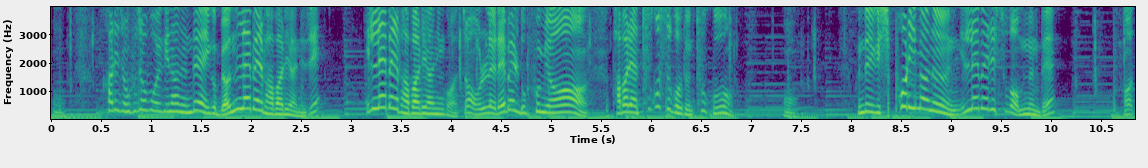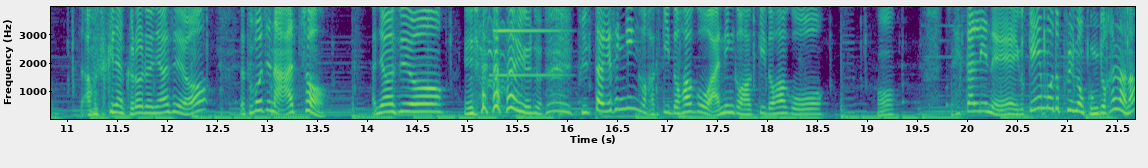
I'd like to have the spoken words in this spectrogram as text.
어, 칼이 좀 후져 보이긴 하는데 이거 몇 레벨 바바리안이지? 1레벨 바바리안인 것 같죠? 원래 레벨 높으면 바바리안 투구 쓰거든 투구 어. 근데 이게 10홀이면은 1레벨일 수가 없는데? 어, 아무튼 그냥 그러려니 하세요 자, 두 번째는 아처 안녕하세요 이거 좀 비슷하게 생긴 것 같기도 하고 아닌 것 같기도 하고 어 헷갈리네 이거 게임 모드 풀면 공격하려나?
